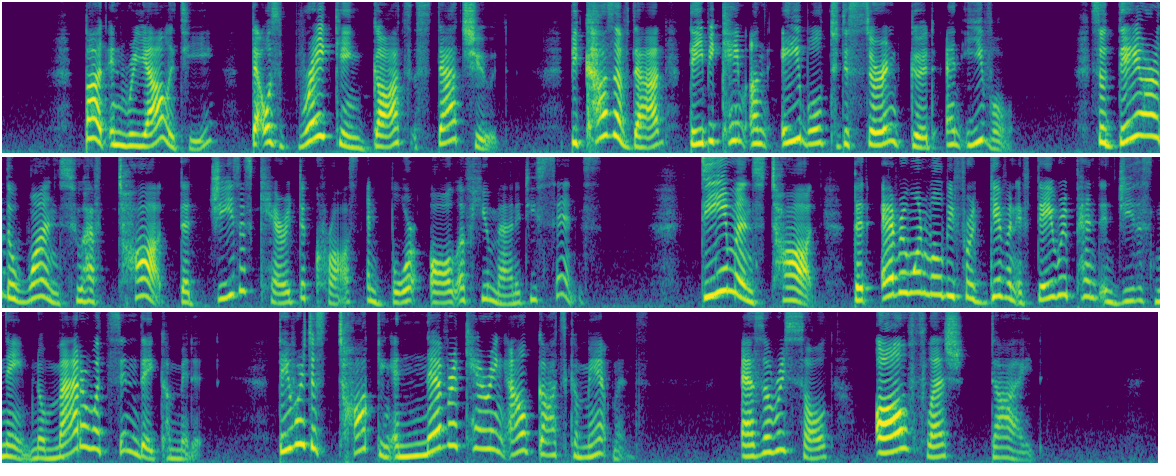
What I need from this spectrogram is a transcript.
But in reality, that was breaking God's statute. Because of that, they became unable to discern good and evil. So they are the ones who have taught that Jesus carried the cross and bore all of humanity's sins. Demons taught that everyone will be forgiven if they repent in Jesus' name, no matter what sin they committed. They were just talking and never carrying out God's commandments. As a result, all flesh died.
